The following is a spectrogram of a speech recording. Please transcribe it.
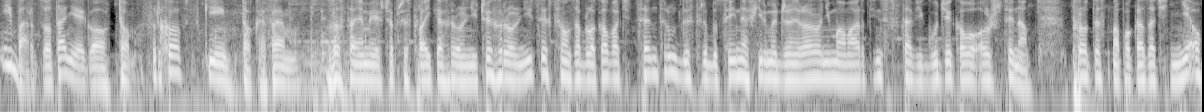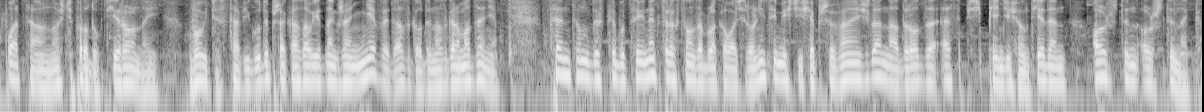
i bardzo taniego. Tomasz Rchowski, TOK FM. Zostajemy jeszcze przy strajkach rolniczych. Rolnicy chcą zablokować centrum dystrybucyjne firmy Geronimo Martins w Stawigudzie koło Olsztyna. Protest ma pokazać nieopłacalność produkcji rolnej. Wójt Stawigudy przekazał jednak, że nie wyda zgody na zgromadzenie. Centrum dystrybucyjne, które chcą zablokować rolnicy, mieści się przy węźle na drodze S51 Olsztyn-Olsztynek.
